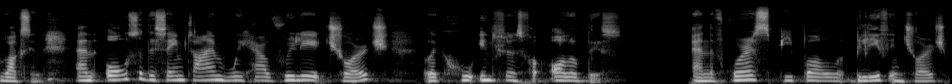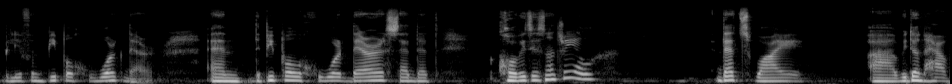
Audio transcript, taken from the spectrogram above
vaccine. And also at the same time, we have really church like who influence for all of this. And of course, people believe in church, believe in people who work there. And the people who work there said that COVID is not real. That's why uh, we don't have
